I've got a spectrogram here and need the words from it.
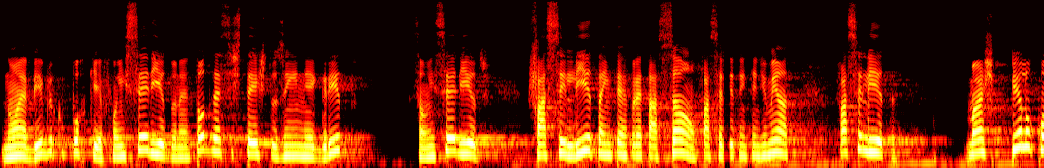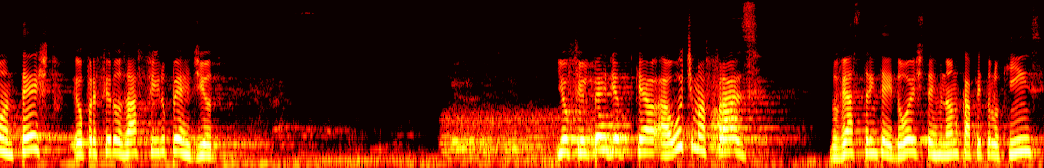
Não é bíblico porque foi inserido, né? Todos esses textos em negrito são inseridos. Facilita a interpretação? Facilita o entendimento? Facilita. Mas pelo contexto, eu prefiro usar filho perdido. E o filho perdido, porque a última frase do verso 32, terminando o capítulo 15,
